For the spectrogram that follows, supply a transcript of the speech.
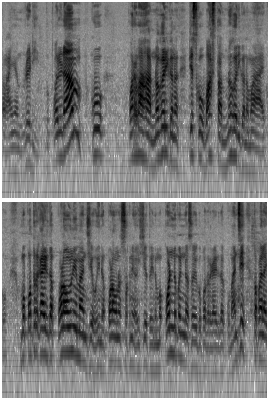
तर आई एम रेडी परिणामको प्रवाह नगरिकन त्यसको वास्ता नगरिकन म आएको म पत्रकारिता पढाउने मान्छे होइन पढाउन सक्ने हैसियत होइन। म पढ्न पनि नसकेको पत्रकारिताको मान्छे तपाईँलाई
